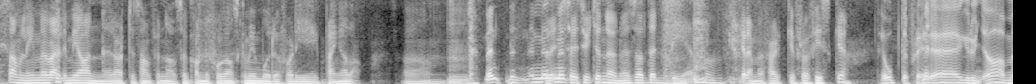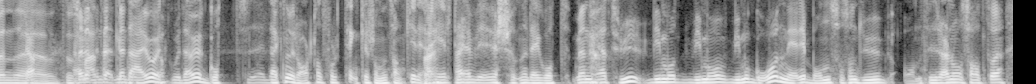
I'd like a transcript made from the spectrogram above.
sammenlignet med veldig mye annet rart i samfunnet, så kan du få ganske mye moro for de penga, da. Så, Men, men, men, men, så jeg tror ikke nødvendigvis at det er det som skremmer folk fra fiske. Det er opptil flere grunner, da, men ja. eh, sånn men, men, men det er jo et, det er jo et godt Det er ikke noe rart at folk tenker sånne tanker. Jeg, helt, jeg, jeg skjønner det godt. Men jeg tror vi må, vi må, vi må gå ned i bånn, sånn som du antyder her nå. sa at eh,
